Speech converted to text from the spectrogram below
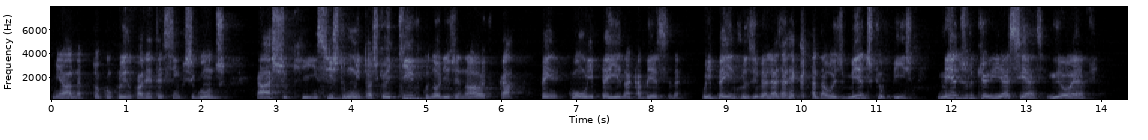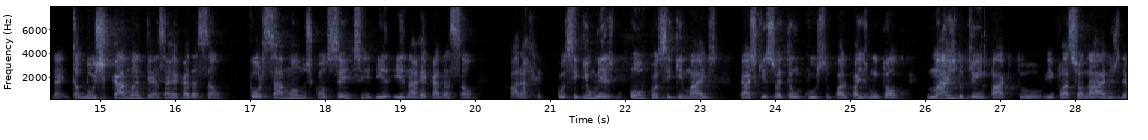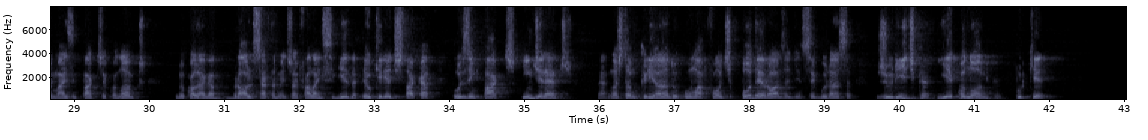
minha, estou né, concluindo 45 segundos. Acho que, insisto muito, acho que o equívoco no original é ficar com o IPI na cabeça. Né? O IPI, inclusive, aliás, arrecada hoje menos que o PIS, menos do que o ISS, o IOF. Né? Então, buscar manter essa arrecadação, forçar a mão nos conceitos e, e na arrecadação para conseguir o mesmo ou conseguir mais, eu acho que isso vai ter um custo para o país muito alto. Mais do que o impacto inflacionário, os demais impactos econômicos, meu colega Braulio certamente vai falar em seguida, eu queria destacar os impactos indiretos. Né? Nós estamos criando uma fonte poderosa de insegurança jurídica e econômica. Por quê?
